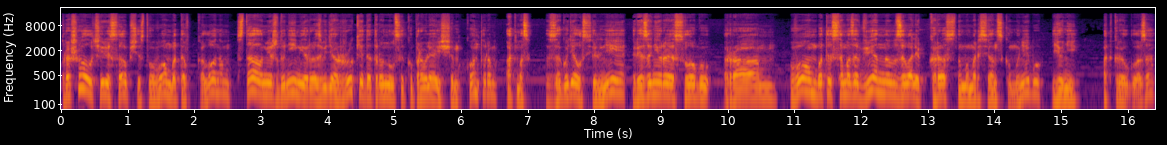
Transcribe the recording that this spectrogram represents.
прошел через сообщество вомбатов к колоннам, встал между ними разведя руки, дотронулся к управляющим контурам, атмос загудел сильнее, резонируя слогу «Рам». Вомбаты самозабвенно взывали к красному марсианскому небу, Юний Открыл глаза,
